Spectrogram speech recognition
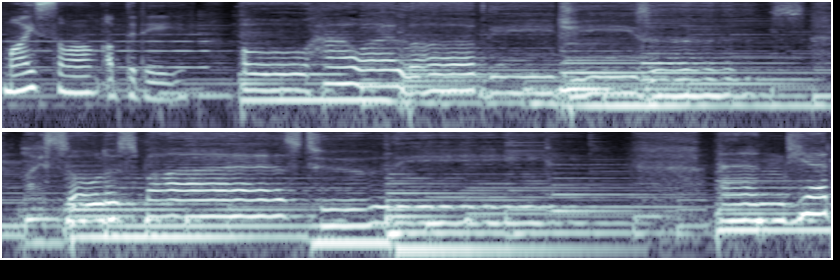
My Song of the Day. Oh, I love thee, Jesus. My soul aspires to thee. And yet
